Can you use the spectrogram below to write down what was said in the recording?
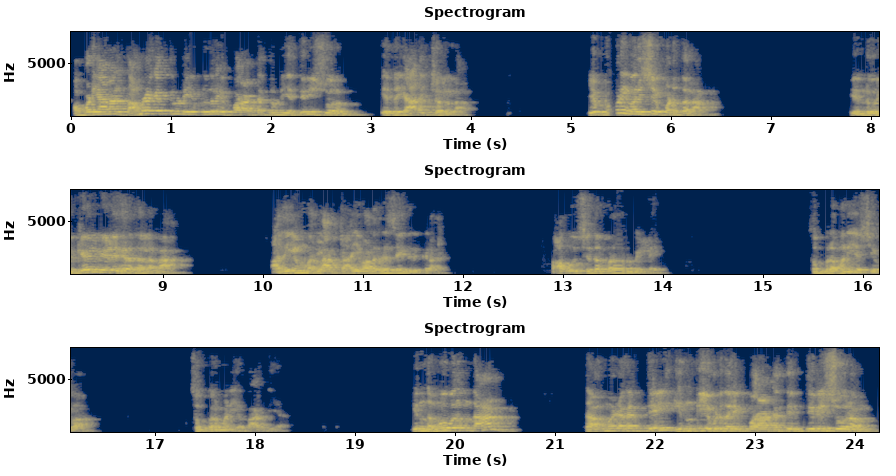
அப்படியானால் தமிழகத்தினுடைய விடுதலை போராட்டத்தினுடைய திரிசூலம் என்று யாரை சொல்லலாம்? எப்படி வரிசைப்படுத்தலாம்? என்று ஒரு கேள்வி எழுகிறது அல்லவா? அதையும் வரலாற்று ஆய்வாளர்கள் செய்திருக்கிறார் பாபு சிதம்பரம் பிள்ளை சுப்பிரமணிய சிவா சுப்பிரமணிய பாரதியார். இந்த மூவரும் தான் தமிழகத்தில் இந்திய விடுதலை போராட்டத்தின் திரிசூலம்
